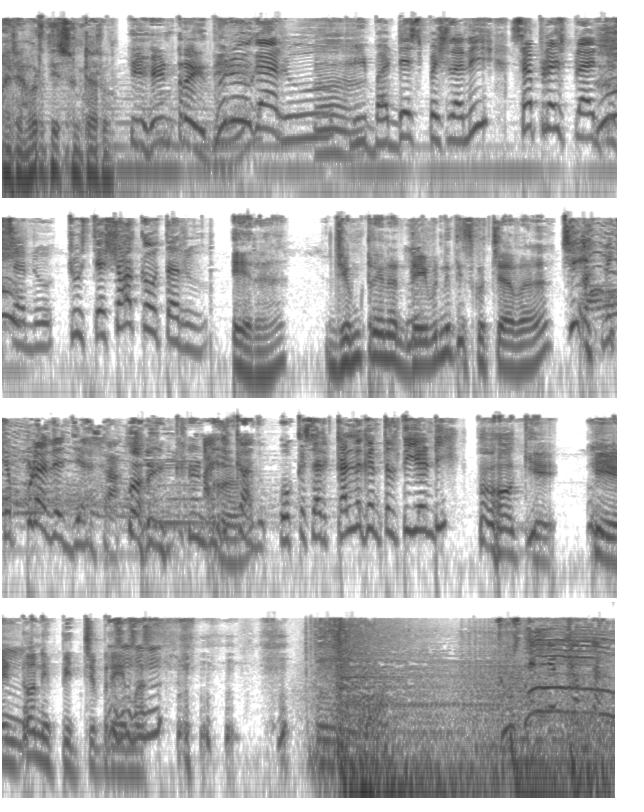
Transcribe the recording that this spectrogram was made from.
మరి ఎవరు తీసుంటారు గురువు గారు మీ బర్త్డే స్పెషల్ అని సర్ప్రైజ్ ప్లాన్ చేశాను. చూస్తే షాక్ అవుతారు. ఏరా జిమ్ ట్రైనర్ డేవిడ్ని తీసుకొచ్చావా? ఛీ, మీకు ఎప్పుడు అదే చేసా మరి ఇంకేంట్రా? అది కాదు ఒక్కసారి కళ్ళ గంటలు తీయండి. ఓకే ఏంటో నీ పిచ్చి ప్రేమ. చూస్తే షాక్ అవుతారు.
